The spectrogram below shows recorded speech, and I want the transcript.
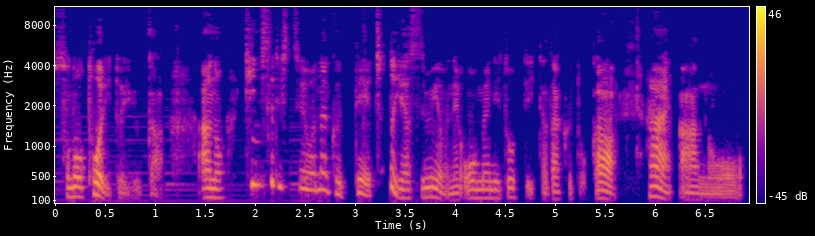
その通りというか、あの、気にする必要はなくて、ちょっと休みをね、多めに取っていただくとか、はい、あの、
